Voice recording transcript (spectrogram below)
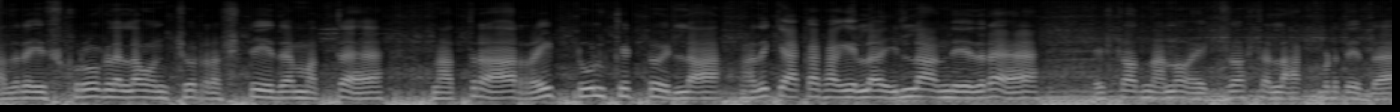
ಆದರೆ ಈ ಸ್ಕ್ರೂಗಳೆಲ್ಲ ಒಂಚೂರು ರಷ್ಟಿ ಇದೆ ಮತ್ತು ನನ್ನ ಹತ್ರ ರೈಟ್ ಟೂಲ್ ಕಿಟ್ಟು ಇಲ್ಲ. ಅದಕ್ಕೆ ಹಾಕೋಕ್ಕಾಗಿಲ್ಲ ಇಲ್ಲ ಅಂದಿದ್ರೆ ಎಷ್ಟೊತ್ತು ನಾನು ಎಕ್ಸಾಸ್ಟ್ ಎಲ್ಲ ಹಾಕ್ಬಿಡ್ತಿದ್ದೆ.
